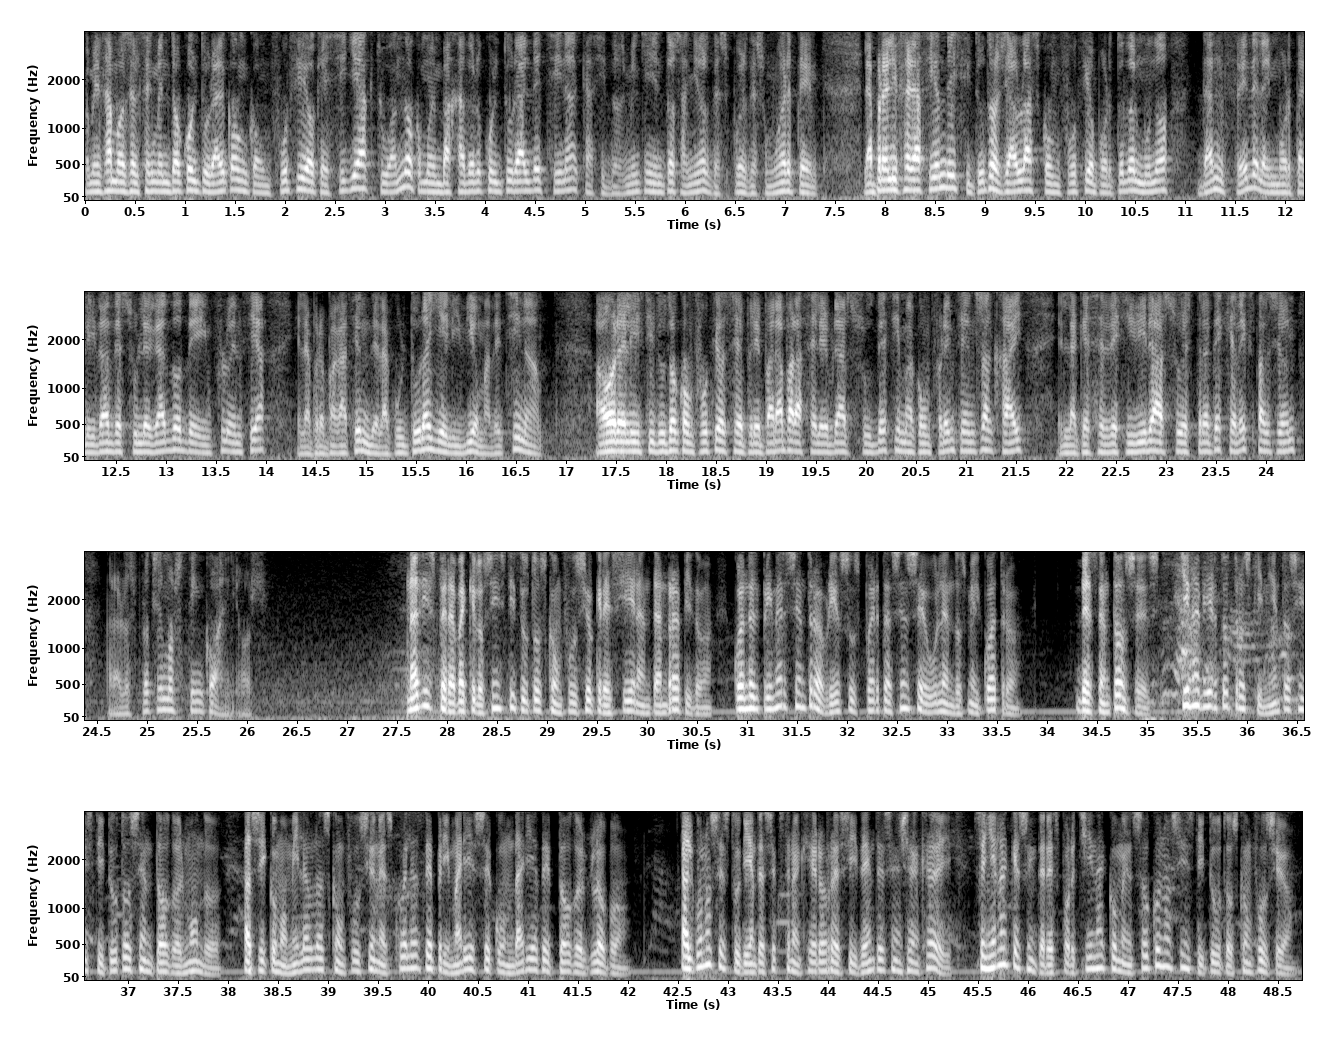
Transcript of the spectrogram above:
Comenzamos el segmento cultural con Confucio, que sigue actuando como embajador cultural de China casi 2.500 años después de su muerte. La proliferación de institutos y aulas Confucio por todo el mundo dan fe de la inmortalidad de su legado de influencia en la propagación de la cultura y el idioma de China. Ahora el Instituto Confucio se prepara para celebrar su décima conferencia en Shanghai, en la que se decidirá su estrategia de expansión para los próximos cinco años. Nadie esperaba que los institutos Confucio crecieran tan rápido cuando el primer centro abrió sus puertas en Seúl en 2004. Desde entonces, China ha abierto otros 500 institutos en todo el mundo, así como mil aulas Confucio en escuelas de primaria y secundaria de todo el globo. Algunos estudiantes extranjeros residentes en Shanghai señalan que su interés por China comenzó con los institutos Confucio.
